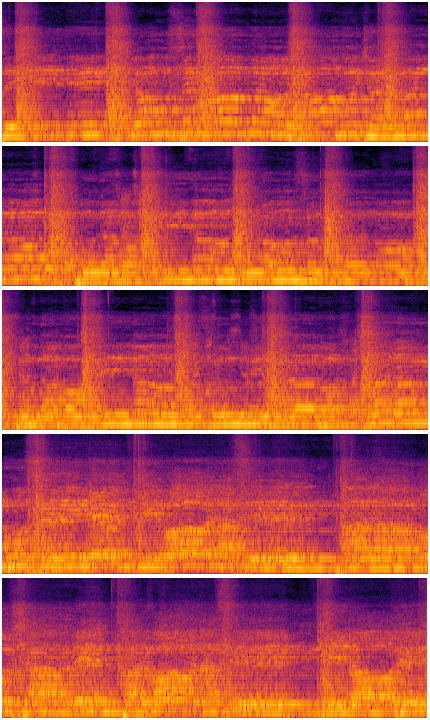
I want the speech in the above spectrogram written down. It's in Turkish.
Seyyidi Ya Hüseyin Allah Şah-ı Kerbela. Bu da bakıyla nasıl bela. Bu da bakıyla nasıl bela. Selam Hüseyin divanesi Haram-ı şehrin pervanesi İlahi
